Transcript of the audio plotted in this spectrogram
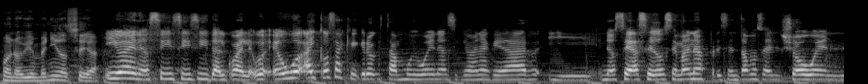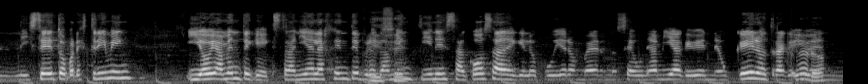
Bueno, bienvenido sea. Y bueno, sí, sí, sí, tal cual. Hu- hubo- hay cosas que creo que están muy buenas y que van a quedar. Y no sé, hace dos semanas presentamos el show en Niceto por streaming. Y obviamente que extrañé a la gente, pero también tiene esa cosa de que lo pudieron ver, no sé, una amiga que vive en Neuquén, otra que Claro. vive en,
